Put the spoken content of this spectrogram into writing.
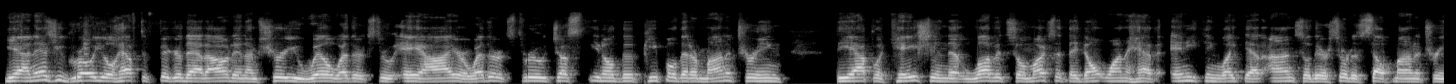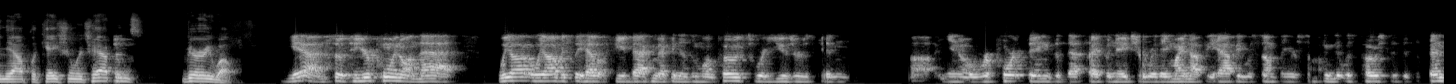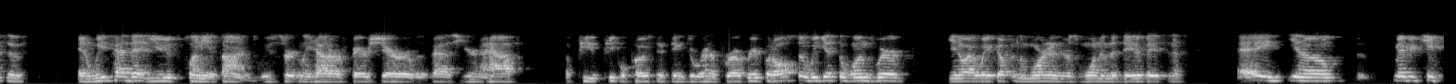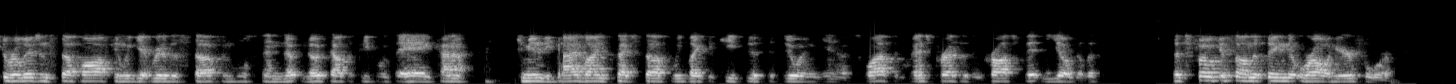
Yeah, and as you grow, you'll have to figure that out, and I'm sure you will, whether it's through AI or whether it's through just you know the people that are monitoring the application that love it so much that they don't want to have anything like that on, so they're sort of self-monitoring the application, which happens very well. Yeah, and so to your point on that, we we obviously have a feedback mechanism on posts where users can uh, you know report things of that type of nature where they might not be happy with something or something that was posted that's offensive and we've had that used plenty of times. We've certainly had our fair share over the past year and a half of pe- people posting things that were inappropriate, but also we get the ones where, you know, I wake up in the morning and there's one in the database and it's, hey, you know, maybe keep the religion stuff off. Can we get rid of this stuff? And we'll send no- notes out to people and say, hey, kind of community guidelines type stuff. We'd like to keep this to doing, you know, squats and bench presses and CrossFit and yoga. Let's let's focus on the thing that we're all here for.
